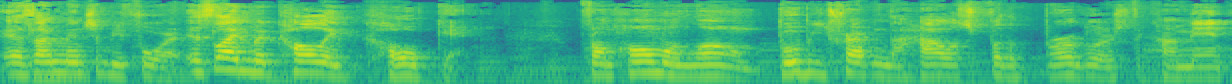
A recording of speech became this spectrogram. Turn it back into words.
As I mentioned before, it's like Macaulay Culkin from Home Alone, booby trapping the house for the burglars to come in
